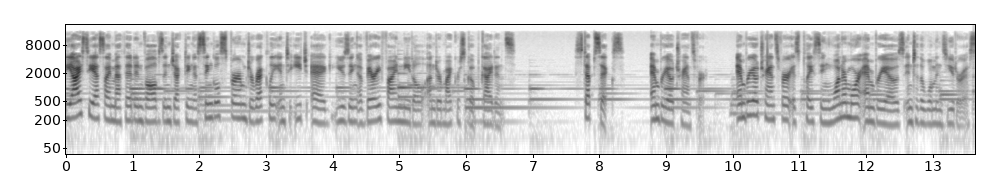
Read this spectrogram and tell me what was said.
The ICSI method involves injecting a single sperm directly into each egg using a very fine needle under microscope guidance. Step 6 Embryo transfer. Embryo transfer is placing one or more embryos into the woman's uterus,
